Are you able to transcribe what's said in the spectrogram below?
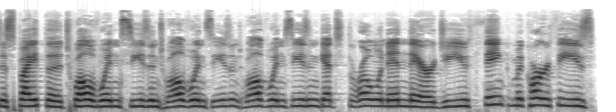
despite the 12 win season, 12 win season, 12 win season, gets thrown in there. Do you think McCarthy's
